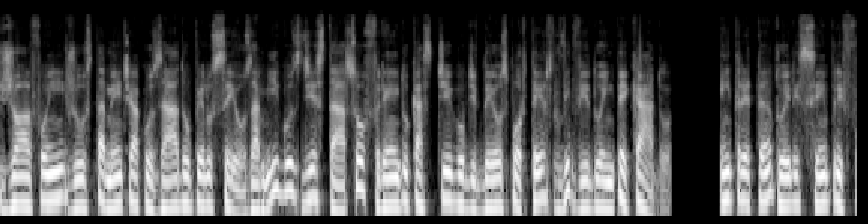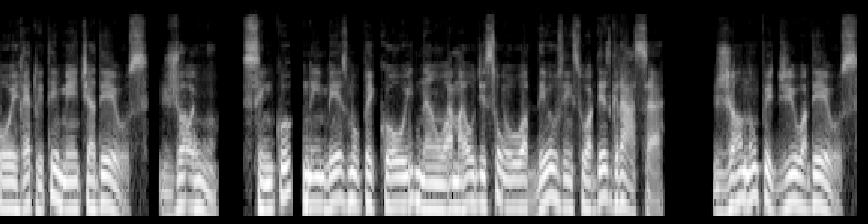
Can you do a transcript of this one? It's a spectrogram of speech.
Jó foi injustamente acusado pelos seus amigos de estar sofrendo o castigo de Deus por ter vivido em pecado. Entretanto ele sempre foi reto e temente a Deus. Jó 1, 5, nem mesmo pecou e não amaldiçoou a Deus em sua desgraça. Jó não pediu a Deus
